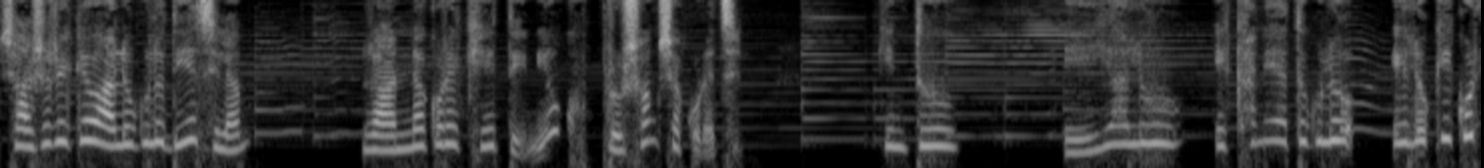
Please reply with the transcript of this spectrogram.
শাশুড়িকেও আলুগুলো দিয়েছিলাম। রান্না করে খেয়ে তিনিও খুব প্রশংসা করেছেন। কিন্তু এই আলু এখানে এতগুলো এলো কি করে?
